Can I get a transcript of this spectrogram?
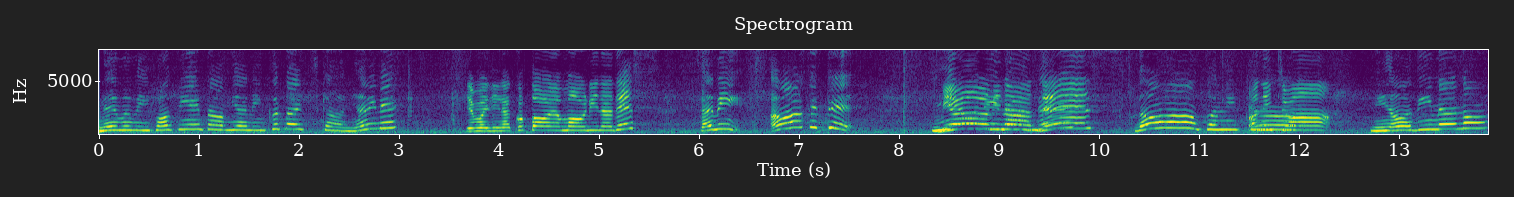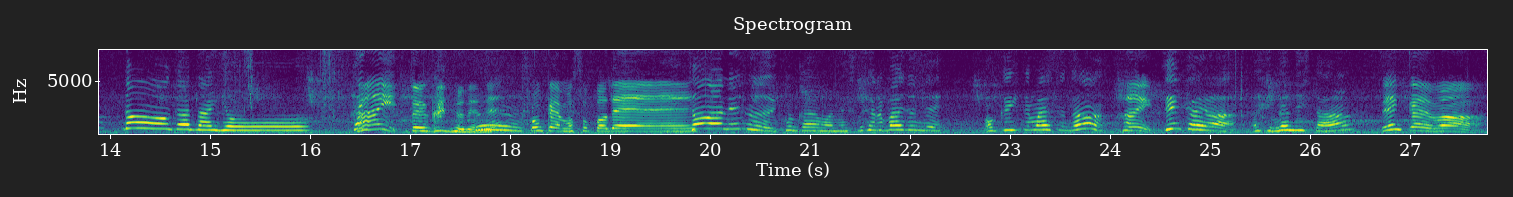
NMB48 みやりんこと市川みやりです。山里奈こと山織奈です。二人合わせてみやりなです。どうもこんにちは。こんにちは。みやりなの動画だよ。はい、ということでね、うん。今回も外でそうなんです。今回もねスペシャルバージョンでお送りしてますがすはい。前回は何でした？前回は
